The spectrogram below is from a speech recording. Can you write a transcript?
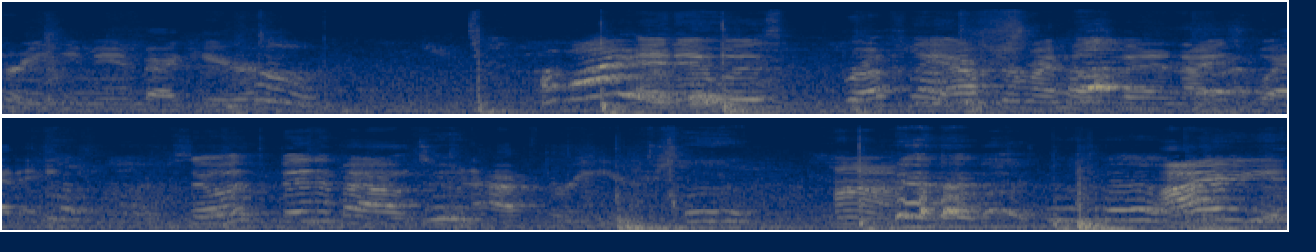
crazy man back here. And it was roughly after my husband and I's wedding. So it's been about two and a half, three years. Um, I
